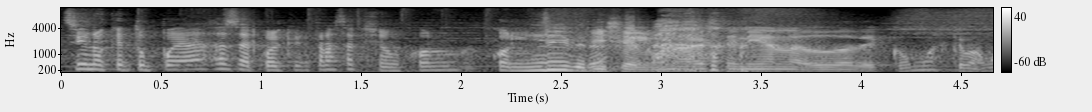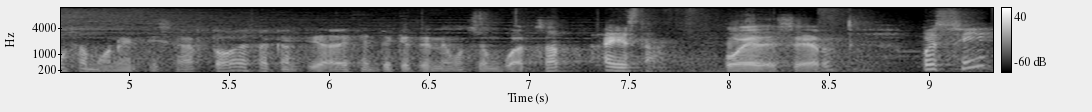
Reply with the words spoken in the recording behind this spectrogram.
sino que tú puedas hacer cualquier transacción con, con. Y si alguna vez tenían la duda de cómo es que vamos a monetizar toda esa cantidad de gente que tenemos en WhatsApp. Ahí está. Puede ser. Pues sí.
